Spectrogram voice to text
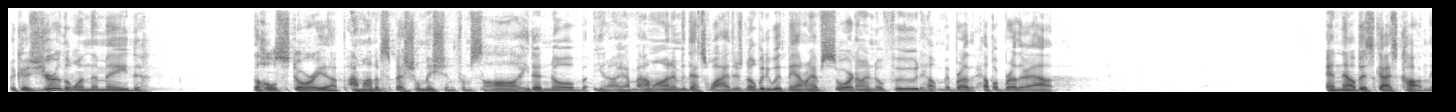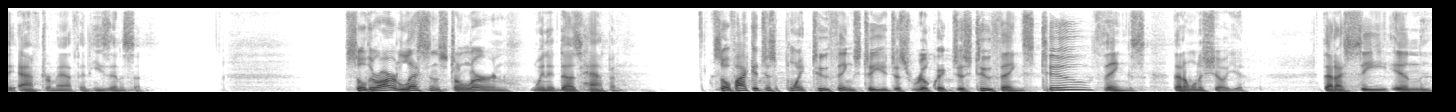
because you're the one that made the whole story up. I'm on a special mission from Saul. He doesn't know, you know, I'm, on him. That's why there's nobody with me. I don't have sword. I don't have no food. Help my brother, help a brother out. And now this guy's caught in the aftermath and he's innocent. So there are lessons to learn when it does happen. So if I could just point two things to you, just real quick, just two things, two things that I want to show you that I see in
